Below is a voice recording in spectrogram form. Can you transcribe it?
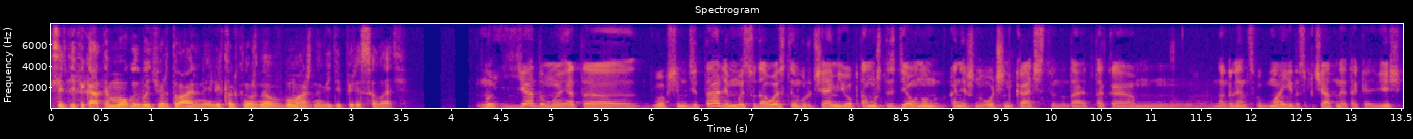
Сертификаты могут быть виртуальные или только нужно в бумажном виде пересылать? Ну, я думаю, это, в общем, детали. Мы с удовольствием вручаем его, потому что сделан он, конечно, очень качественно. Да, это такая на глянцевой бумаге, распечатанная такая вещь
